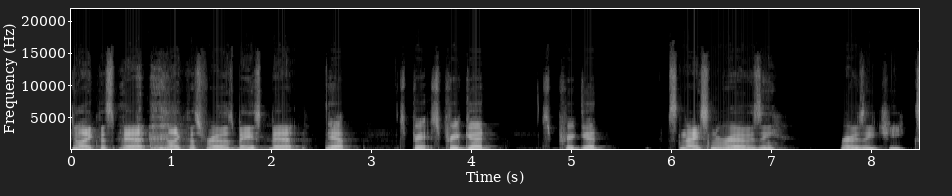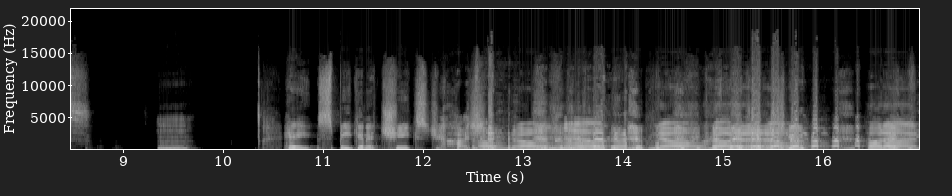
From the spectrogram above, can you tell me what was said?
You like this bit? You like this rose based bit? Yep, it's pretty it's pretty good. It's pretty good. It's nice and rosy. Rosy cheeks. Mm. Hey, speaking of cheeks, Josh. Oh no! No. No, no, no, no, no. Hold on.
